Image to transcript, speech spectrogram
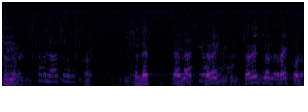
So you sir left Sharath, Sharath, your right? corner.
